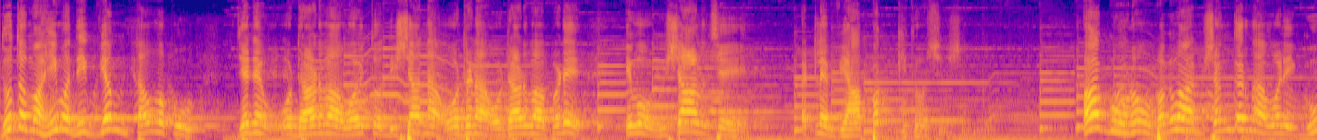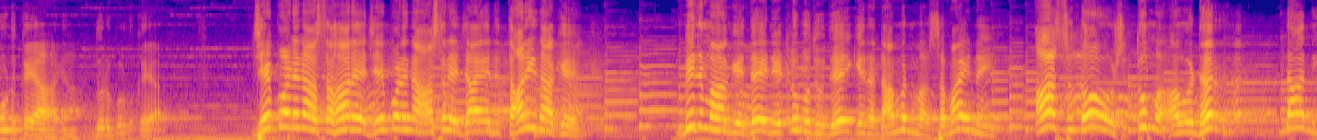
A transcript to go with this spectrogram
દૂત મહિમ દિવ્યમ તવપુ જેને ઓઢાડવા હોય તો દિશાના ઓઢણા ઓઢાડવા પડે એવો વિશાળ છે. એટલે વ્યાપક કીધો છે શંકર. અગુણો ભગવાન શંકરના વળી ગુણ કયા દુર્ગુણ કયા? જે પણ એના સહારે, જે પણ એના આશરે જાય એને તારી નાખે બિન માગે દે ને એટલું બધું દે કે એના દામનમાં સમાય નહીં. આશુતોષ તુમ અવઢર દાની.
